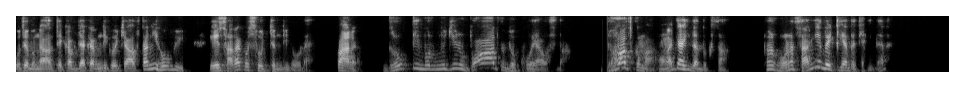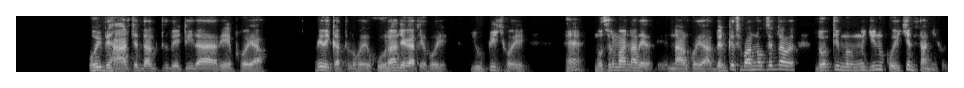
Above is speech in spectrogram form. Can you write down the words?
ਉਥੇ ਬੰਗਾਲ ਤੇ ਕਬਜ਼ਾ ਕਰਨ ਦੀ ਕੋਈ ਚਾਹਤਾ ਨਹੀਂ ਹੋਊਗੀ। ਇਹ ਸਾਰਾ ਕੁਝ ਸੋਚਣ ਦੀ ਲੋੜ ਹੈ। ਪਰ ਦ੍ਰੋਪਦੀ ਮੁਰਮੂ ਜੀ ਨੂੰ ਬਹੁਤ ਦੁੱਖ ਹੋਇਆ ਉਸ ਦਾ ਬਹੁਤ ਕਮਾ ਹੋਣਾ ਚਾਹੀਦਾ ਦੁੱਖ ਤਾਂ ਪਰ ਹੋਣਾ ਸਾਰੀਆਂ ਬੇਟੀਆਂ ਦਾ ਚਾਹੀਦਾ ਨਾ ਉਹੀ ਬਿਹਾਰ ਚ ਦਲਿਤ ਬੇਟੀ ਦਾ ਰੇਪ ਹੋਇਆ ਇਹ ਵੀ ਕਤਲ ਹੋਏ ਹੋਰਾਂ ਜਗ੍ਹਾ ਤੇ ਹੋਏ ਯੂਪੀ ਚ ਹੋਏ ਹੈ ਮੁਸਲਮਾਨਾਂ ਦੇ ਨਾਲ ਹੋਇਆ ਬਿਲਕਿਸ ਬਾਨੋ ਤੇ ਤਾਂ ਦ੍ਰੋਪਦੀ ਮੁਰਮੂ ਜੀ ਨੂੰ ਕੋਈ ਚਿੰਤਾ ਨਹੀਂ ਹੋਈ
